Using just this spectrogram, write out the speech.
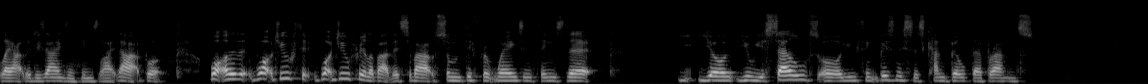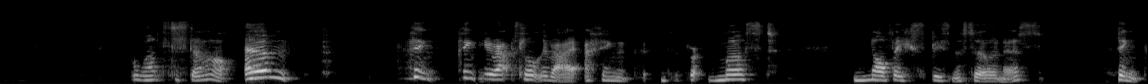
lay out the designs and things like that. But what the, what do you th- what do you feel about this? About some different ways and things that you you yourselves or you think businesses can build their brands? Who wants to start? Um, I think think you're absolutely right. I think most novice business owners think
